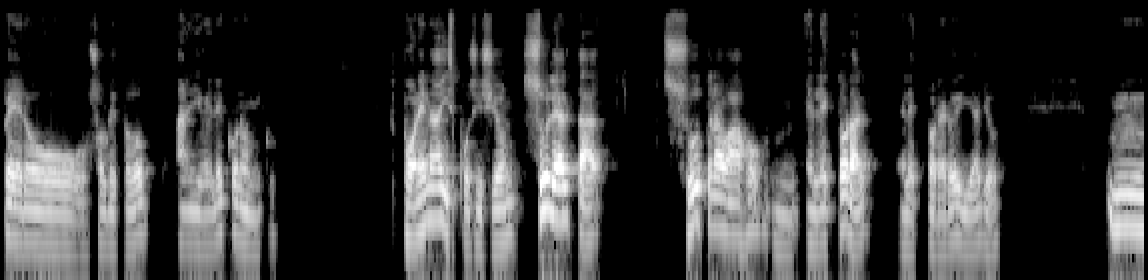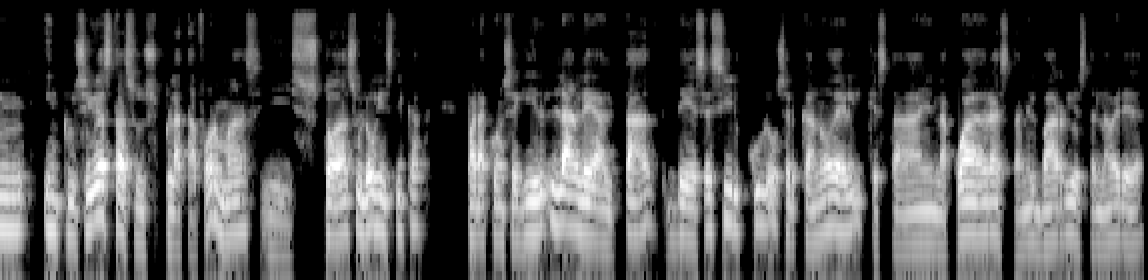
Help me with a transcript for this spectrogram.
pero sobre todo a nivel económico, ponen a disposición su lealtad su trabajo mm, electoral, electorero diría yo, mm, inclusive hasta sus plataformas y toda su logística para conseguir la lealtad de ese círculo cercano de él que está en la cuadra, está en el barrio, está en la vereda,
